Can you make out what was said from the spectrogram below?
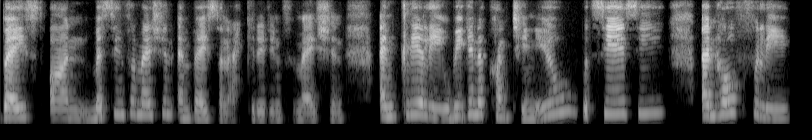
based on misinformation and based on accurate information. And clearly, we're going to continue with CSE, and hopefully,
